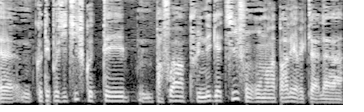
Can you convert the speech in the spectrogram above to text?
Euh, côté positif, côté hum, parfois plus négatif, on, en a parlé avec la,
